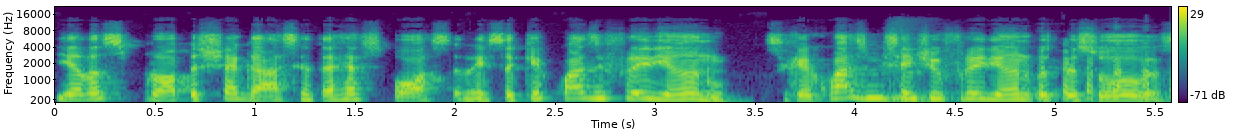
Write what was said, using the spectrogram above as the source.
e elas próprias chegassem até a resposta. Né? Isso aqui é quase freiriano. Isso aqui é quase um incentivo freiriano para as pessoas.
